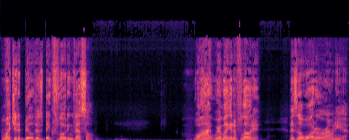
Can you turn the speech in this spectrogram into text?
I want you to build this big floating vessel. Why? Where am I going to float it? There's no water around here.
